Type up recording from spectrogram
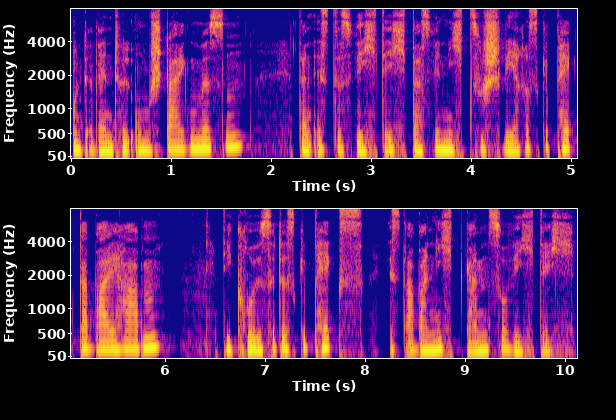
und eventuell umsteigen müssen, dann ist es wichtig, dass wir nicht zu schweres Gepäck dabei haben. Die Größe des Gepäcks ist aber nicht ganz so wichtig.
